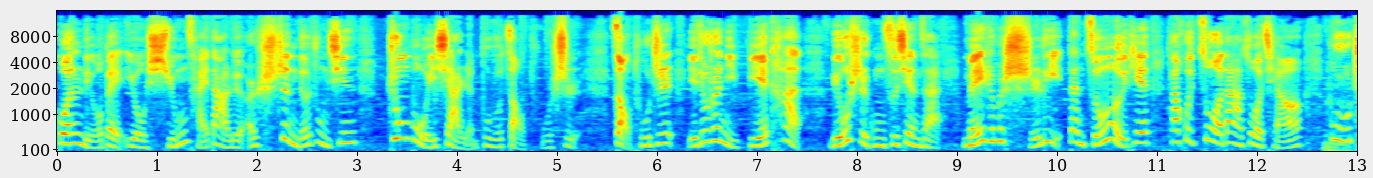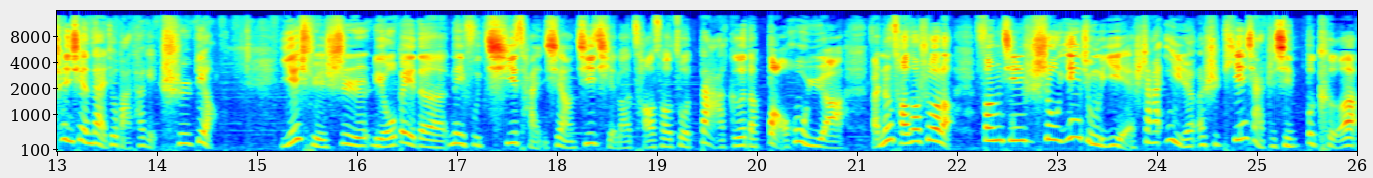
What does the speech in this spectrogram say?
观刘备有雄才大略而甚得众心，终不为下人，不如早图事，早图之。”也就是说，你别看刘氏公司现在没什么实力，但总有一天他会做大做强，不如趁现在就把他给吃掉。也许是刘备的那副凄惨相激起了曹操做大哥的保护欲啊。反正曹操说了：“方今收英雄礼也，杀一人而失天下之心，不可。”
